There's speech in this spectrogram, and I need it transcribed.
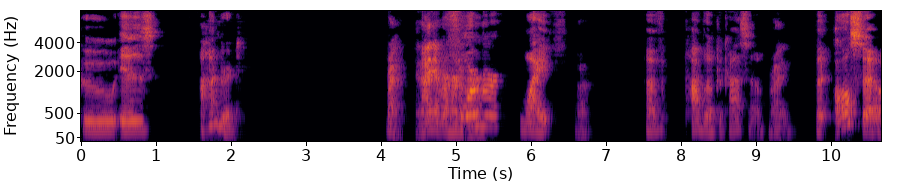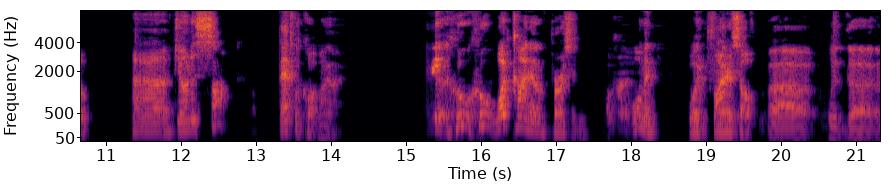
who is a hundred. Right, and I never heard Former of her. Former wife right. of Pablo Picasso. Right. But also uh, of Jonas Salk. That's what caught my eye I mean, who who what kind of person, what kind of woman would find herself uh, with uh,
